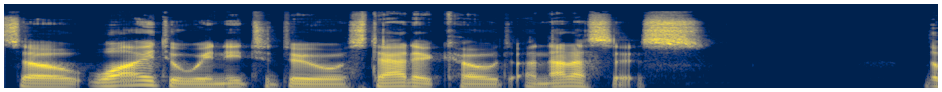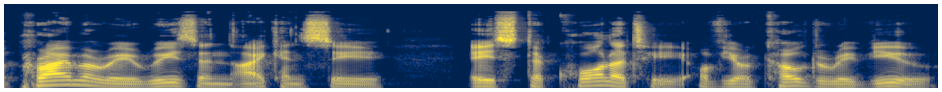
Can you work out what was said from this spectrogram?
So why do we need to do static code analysis? The primary reason I can see is the quality of your code review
